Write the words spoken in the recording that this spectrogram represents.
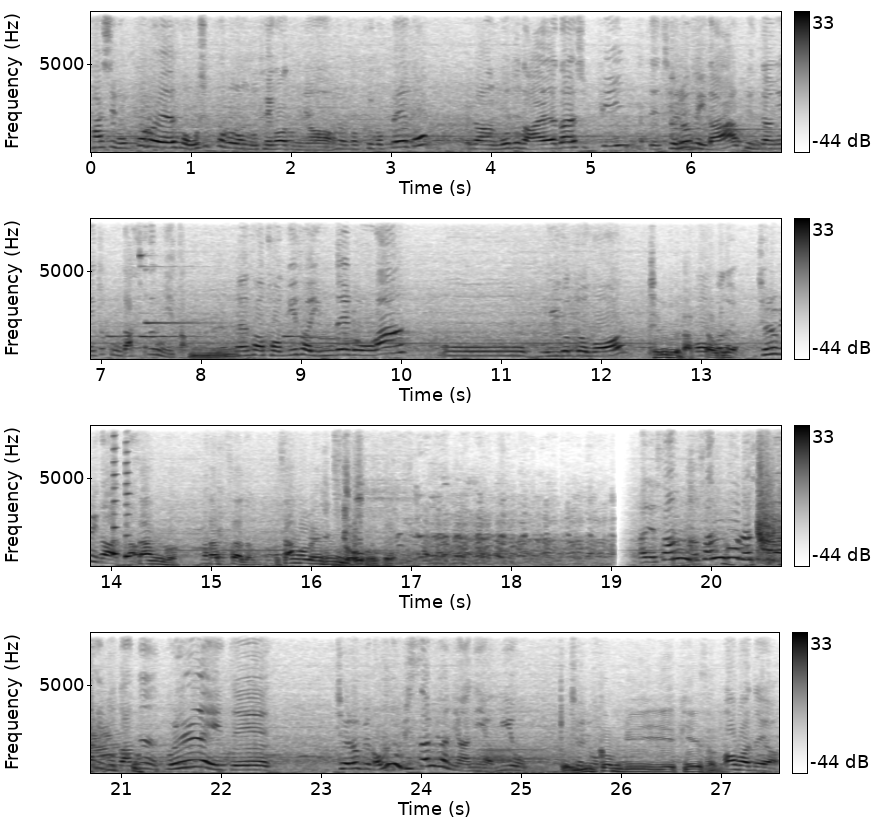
45%에서 50% 정도 되거든요. 그래서 그거 빼고 일단 모두 다 알다시피 이제 재료비가 굉장히 조금 낮습니다. 음. 그래서 거기서 임대료랑 뭐, 뭐 이것저것 재료비가 어 낮다고? 맞아요. 재료비가 싼 거. 쌉싸다. 싼 걸로 해주는 거 없고, 그래. 아니 싼, 싼 거를 산다기보다는 원래 이제 재료비가 엄청 비싼 편이 아니에요 미용 또 재료. 인건비에 비해서는 어 맞아요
